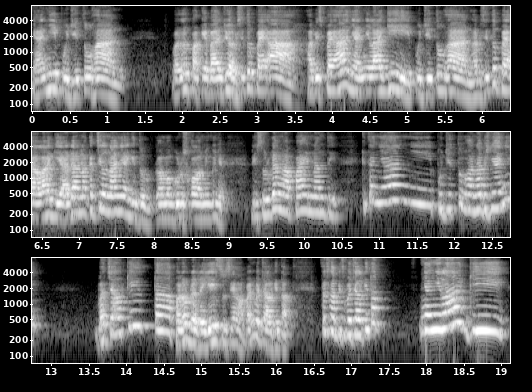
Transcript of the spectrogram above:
Nyanyi puji Tuhan. Lalu pakai baju, habis itu PA. Habis PA nyanyi lagi, puji Tuhan. Habis itu PA lagi. Ada anak kecil nanya gitu sama guru sekolah minggunya. Di surga ngapain nanti? Kita nyanyi, puji Tuhan. Habis nyanyi, baca Alkitab. Padahal udah ada Yesus yang ngapain baca Alkitab. Terus habis baca Alkitab, nyanyi lagi.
